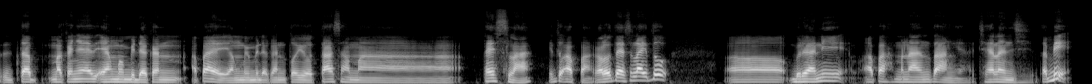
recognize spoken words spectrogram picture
Tetap makanya yang membedakan apa ya? Yang membedakan Toyota sama Tesla itu apa? Kalau Tesla itu uh, berani apa menantang ya, challenge. Tapi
